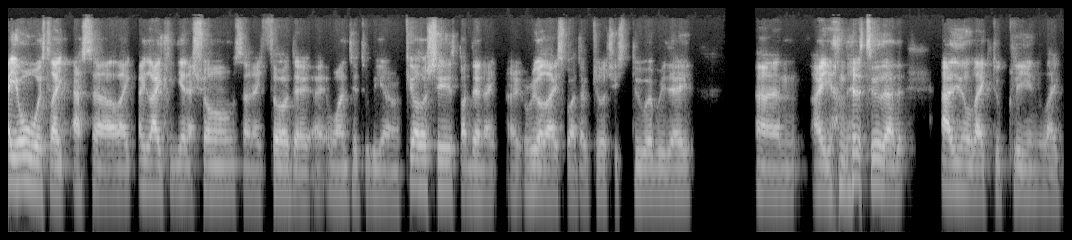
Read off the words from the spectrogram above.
I always like as a like I like Indiana Jones and I thought I wanted to be an archaeologist, but then I, I realized what archaeologists do every day. And I understood that I didn't like to clean like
